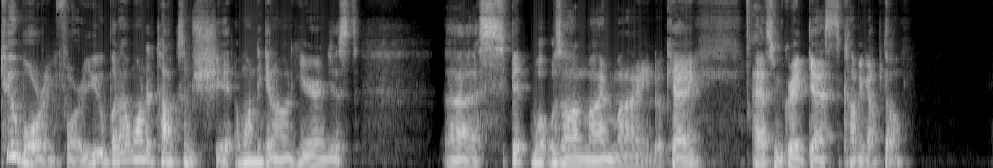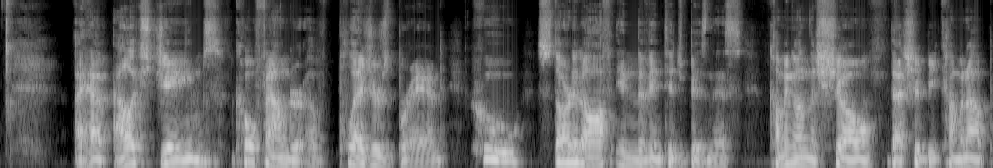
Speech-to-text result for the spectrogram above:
too boring for you, but I want to talk some shit. I wanted to get on here and just uh, spit what was on my mind, okay? I have some great guests coming up though. I have Alex James, co founder of Pleasures Brand, who started off in the vintage business, coming on the show. That should be coming up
